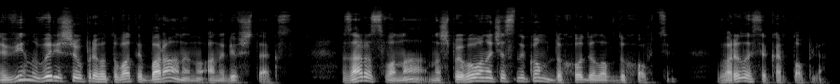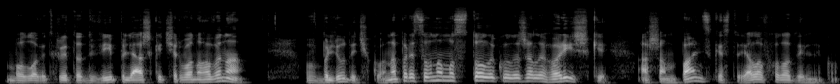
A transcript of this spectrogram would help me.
Він вирішив приготувати баранину, а не бівштекс. Зараз вона, нашпигована часником, доходила в духовці. Варилася картопля. Було відкрито дві пляшки червоного вина. В блюдечку на пересувному столику лежали горішки, а шампанське стояло в холодильнику.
